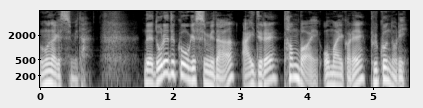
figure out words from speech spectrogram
응원하겠습니다. 네, 노래 듣고 오겠습니다. 아이들의 텀버이, 오마이걸의 불꽃놀이.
